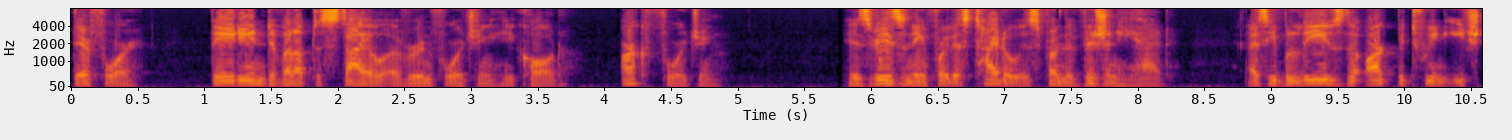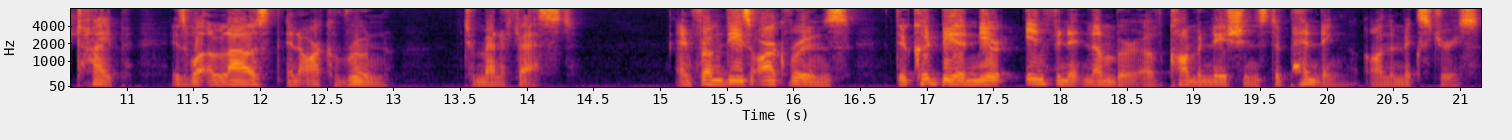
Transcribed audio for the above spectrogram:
Therefore, Thadian developed a style of rune forging he called arc forging. His reasoning for this title is from the vision he had, as he believes the arc between each type is what allows an arc rune to manifest. And from these arc runes, there could be a near infinite number of combinations depending on the mixtures.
